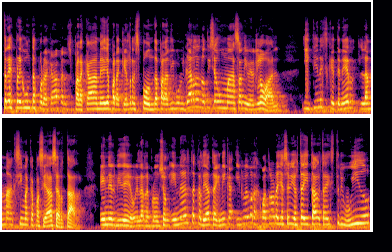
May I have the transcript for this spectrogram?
tres preguntas por acá para cada medio para que él responda, para divulgar la noticia aún más a nivel global y tienes que tener la máxima capacidad de acertar en el video, en la reproducción, en alta calidad técnica y luego a las cuatro horas ya ese video está editado, está distribuido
